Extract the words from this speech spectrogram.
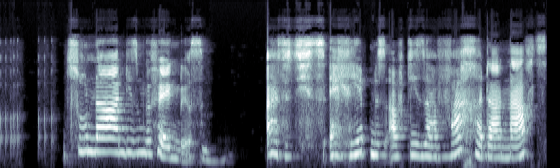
äh, zu nah an diesem Gefängnis. Mhm. Also dieses Erlebnis auf dieser Wache da nachts,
